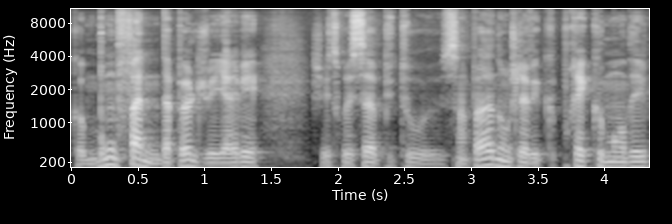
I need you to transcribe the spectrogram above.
comme bon fan d'Apple, je vais y arriver. J'ai trouvé ça plutôt sympa, donc je l'avais précommandé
